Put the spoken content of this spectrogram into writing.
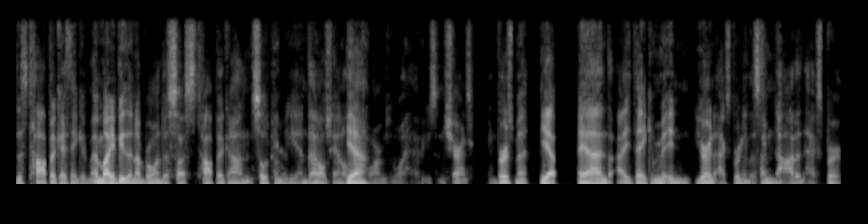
this topic, I think it, it might be the number one discussed topic on social media and dental channel yeah. platforms and what have you, insurance reimbursement. Yep. And I think I mean, you're an expert in this. I'm not an expert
